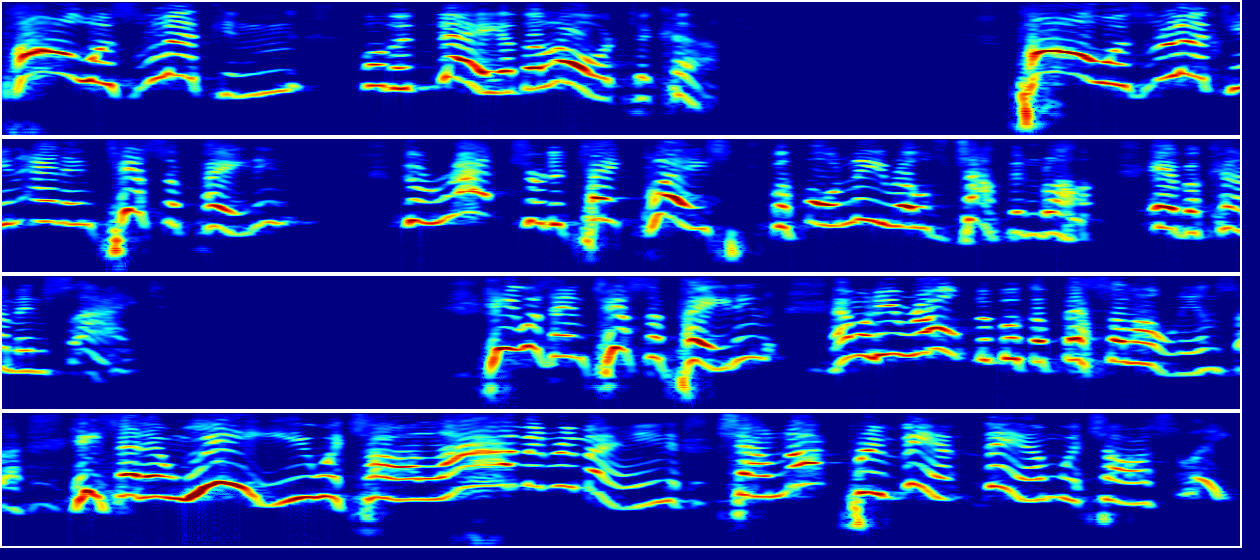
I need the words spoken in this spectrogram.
Paul was looking for the day of the Lord to come. Paul was looking and anticipating the rapture to take place before Nero's chopping block ever come in sight. He was anticipating, and when he wrote the book of Thessalonians, uh, he said, And we which are alive and remain shall not prevent them which are asleep.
